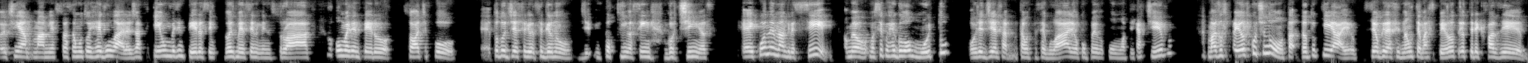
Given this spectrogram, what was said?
Eu tinha uma menstruação muito irregular, eu já fiquei um mês inteiro, assim, dois meses sem menstruar, um mês inteiro só, tipo, é, todo dia segurando um pouquinho, assim, gotinhas. E aí, quando eu emagreci, o meu, meu ciclo regulou muito, Hoje em dia ele está muito regular, eu acompanho com um aplicativo, mas os pelos continuam. Tá? Tanto que, ah, eu, se eu quisesse não ter mais pelo, eu teria que fazer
